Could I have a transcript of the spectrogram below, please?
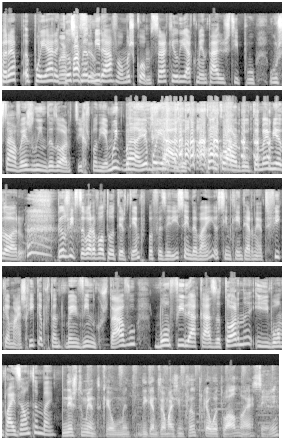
Para apoiar é aqueles que me admiravam. Mas como? Será que ele ia a comentários tipo Gustavo, és lindo, adoro-te? E respondia muito bem, apoiado, concordo, também me adoro. Pelos vistos, agora voltou a ter tempo para fazer isso, ainda bem. Eu sinto que a internet fica mais rica, portanto, bem-vindo, Gustavo. Bom filho à casa torna e bom paizão também. Neste momento, que é o momento, digamos, é o mais importante, porque é o atual, não é? Sim.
